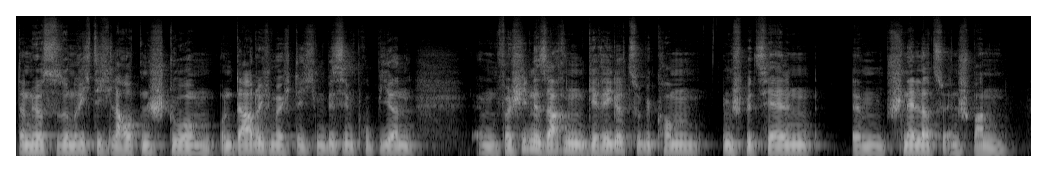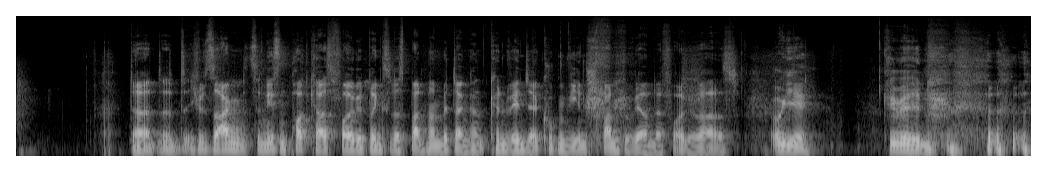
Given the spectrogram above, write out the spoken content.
dann hörst du so einen richtig lauten Sturm. Und dadurch möchte ich ein bisschen probieren, verschiedene Sachen geregelt zu bekommen, im Speziellen ähm, schneller zu entspannen. Da, da, ich würde sagen, zur nächsten Podcast-Folge bringst du das Band mal mit, dann kann, können wir hinterher gucken, wie entspannt du während der Folge warst. Oh je, kriegen wir hin.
